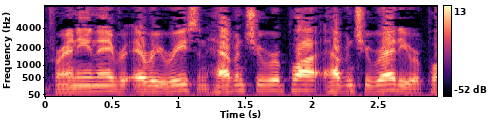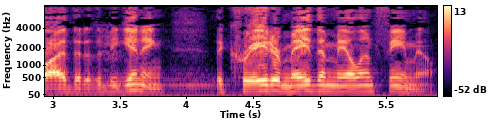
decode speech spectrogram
for any and every, every reason?" Haven't you reply, Haven't you read? He replied that at the beginning the Creator made them male and female,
